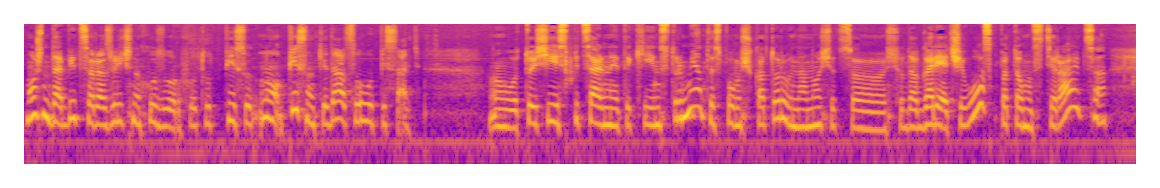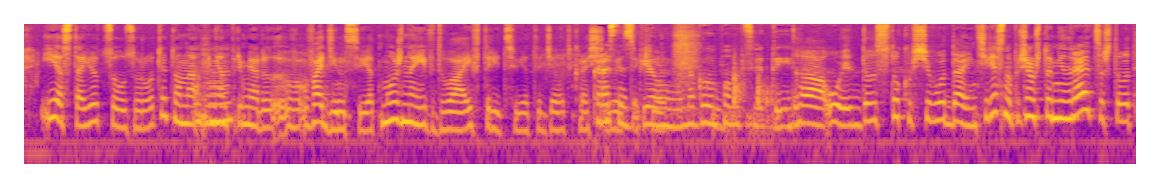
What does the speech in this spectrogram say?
можно добиться различных узоров. Вот тут писан, ну, писанки, да, от слова писать. Вот, то есть есть специальные такие инструменты, с помощью которых наносится сюда горячий воск, потом он стирается и остается узор. Вот это у угу. меня, например, в один цвет. Можно и в два, и в три цвета делать красивые Красный такие. белым, на голубом цветы. Да, ой, да столько всего, да, интересно. Причем, что мне нравится, что вот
